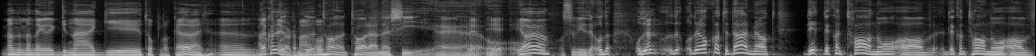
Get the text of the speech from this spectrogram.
Men, men det gnag i topplokket der, det det kan du gjøre til meg Det tar, tar energi eh, og, og, Ja, ja. og så videre. Og det, og, det, og, det, og det er akkurat det der med at det, det, kan ta noe av, det kan ta noe av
